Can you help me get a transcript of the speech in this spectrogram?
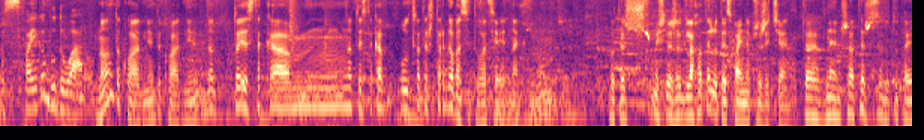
do swojego buduaru. No dokładnie, dokładnie. No, to jest taka, mm, no, to jest taka ultra też targowa sytuacja jednak. Bo też myślę, że dla hotelu to jest fajne przeżycie. Te wnętrza też tutaj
